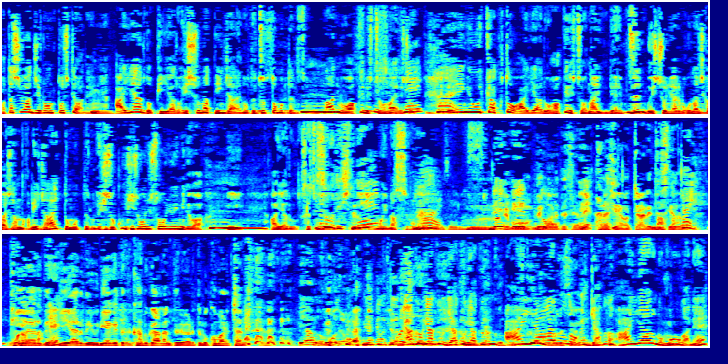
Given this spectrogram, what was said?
私は持論としてはね、IR と PR は一緒になっていいんじゃないのってずっと思ってるんですよ。何も分ける必要ないでしょ。ね。はい。営業企画と IR を分ける必要はないんで、全部一緒にやれば同じ会社なんだからいいじゃないと思ってるんで、非常非常にそういう意味では、いい IR 説明をしてると思いますよね。はい。ででも、でもあれですよね。話がおっちゃ悪いんですけど、はい。PR で、え？PR で売上とか株価なんて言われても困っちゃうんですよ。ね。PR の方では逆逆逆逆。IR の逆の IR の方がね、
